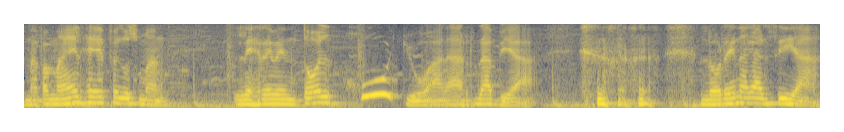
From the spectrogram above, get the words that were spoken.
Natanael Jefe Guzmán. Le reventó el juyo a la rabia. Lorena García.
